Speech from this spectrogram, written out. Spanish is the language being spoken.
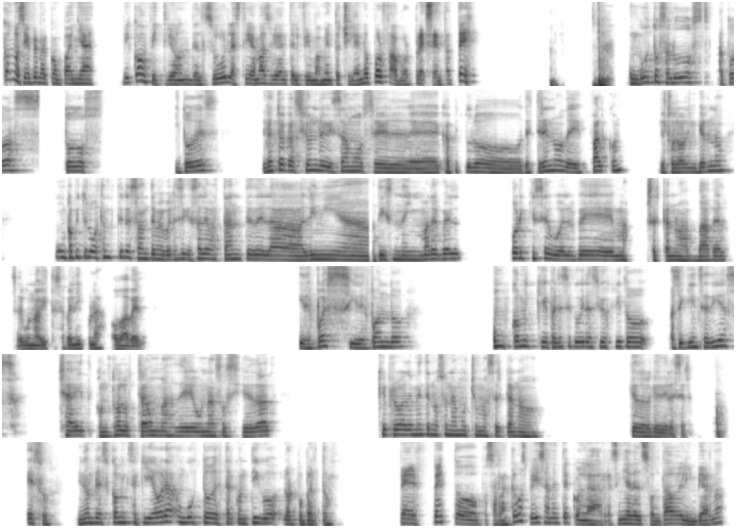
Como siempre me acompaña mi confitrión del sur, la estrella más brillante del firmamento chileno. Por favor, preséntate. Un gusto, saludos a todas, todos y todes. En esta ocasión revisamos el eh, capítulo de estreno de Falcon, El Soldado del Invierno. Un capítulo bastante interesante, me parece que sale bastante de la línea Disney Marvel porque se vuelve más cercano a Babel, si alguno ha visto esa película, o Babel. Y después, y de fondo, un cómic que parece que hubiera sido escrito hace 15 días, Child, con todos los traumas de una sociedad que probablemente no suena mucho más cercano que de lo que debería ser. Eso. Mi nombre es Comics aquí y ahora. Un gusto de estar contigo, Lord Poperto. Perfecto. Pues arrancamos precisamente con la reseña del Soldado del Invierno.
